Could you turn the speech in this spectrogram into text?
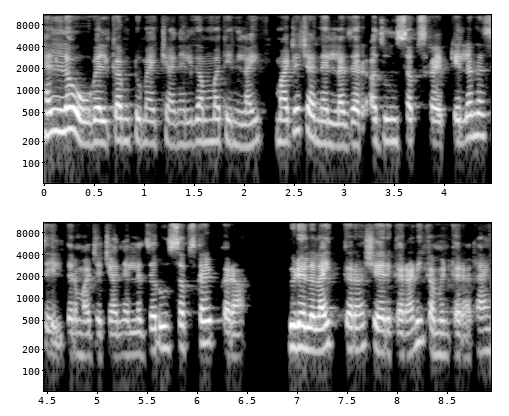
Hello, welcome to my channel Gammat in life. माझ्या चॅनलला जर अजून सबस्क्राईब केलं नसेल, तर माझ्या चॅनलला जरूर सबस्क्राईब करा. व्हिडिओला लाईक करा, शेअर करा आणि कमेंट करा. थँक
